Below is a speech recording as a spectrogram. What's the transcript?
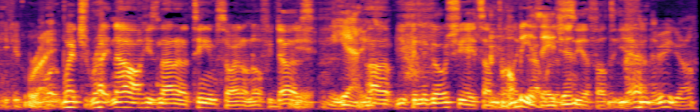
He could, Right. Which right now he's not on a team, so I don't know if he does. Yeah, he's- Uh, you can negotiate something I'll like be his with agent. a CFL team. Yeah, there you go.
